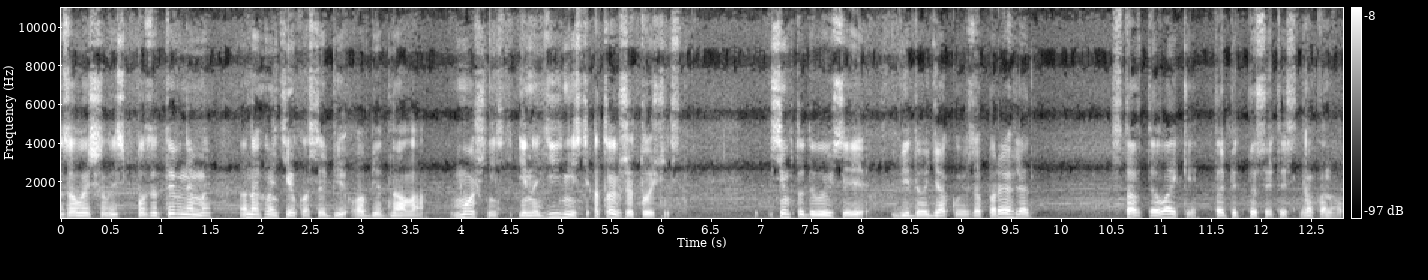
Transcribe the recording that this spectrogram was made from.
залишились позитивними. Дана гвинтівка собі об'єднала мощність і надійність, а також точність. Всім, хто дивився відео, дякую за перегляд. Ставте лайки та підписуйтесь на канал.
